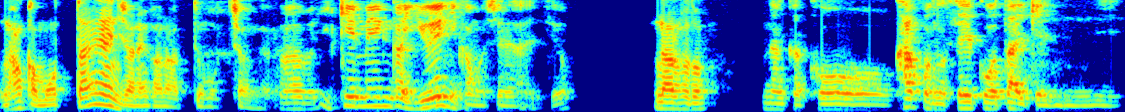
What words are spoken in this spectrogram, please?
い。なんかもったいないんじゃないかなって思っちゃうんだよね。イケメンがゆえにかもしれないですよ。なるほど。なんかこう、過去の成功体験に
